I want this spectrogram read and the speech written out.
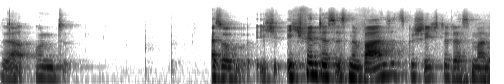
Ja, und also ich, ich finde, das ist eine Wahnsinnsgeschichte, dass man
